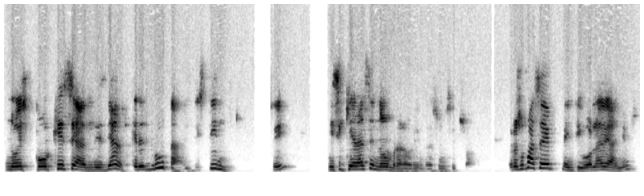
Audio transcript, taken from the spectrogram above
no es porque seas lesbiana, que eres bruta, es distinto, ¿sí? Ni siquiera se nombra la orientación sexual. Pero eso fue hace 20 bola de años.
